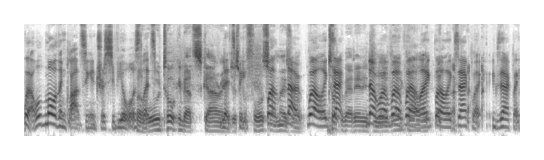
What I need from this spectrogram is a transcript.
Well, more than glancing interest of yours. Well, let's we were talking about scarring just be before, so well, I may as no, well, well, talk exactly. about energy. No, well, well, well, like, well, exactly, exactly.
